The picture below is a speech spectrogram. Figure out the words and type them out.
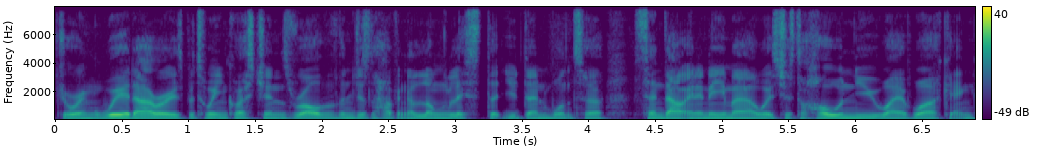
drawing weird arrows between questions rather than just having a long list that you'd then want to send out in an email. It's just a whole new way of working.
